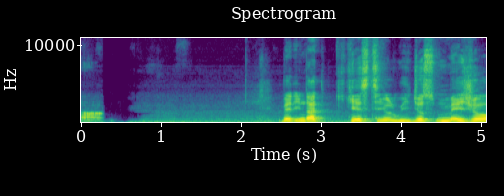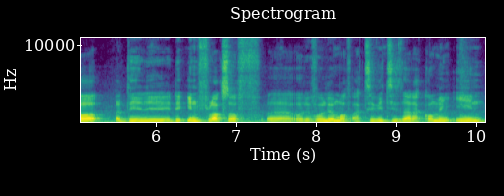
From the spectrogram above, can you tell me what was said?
Um, But in that case, still, we just measure the the influx of uh, or the volume of activities that are coming in,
